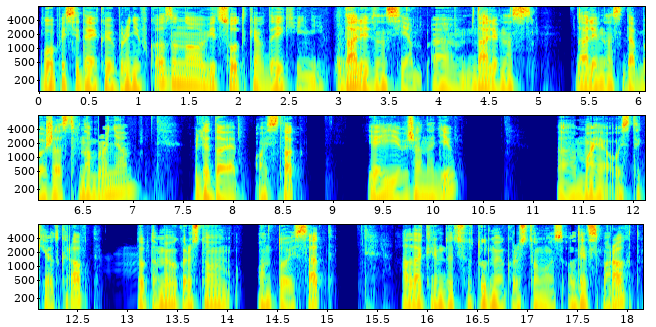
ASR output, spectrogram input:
в описі деякої броні вказано відсотки, а в деякій ні. Далі в нас є. Е, далі в нас, далі в нас йде божественна броня. Виглядає ось так. Я її вже надів. Е, має ось такий от крафт. Тобто ми використовуємо он той сет. Але крім до цього, тут ми використовуємо один смарагд,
